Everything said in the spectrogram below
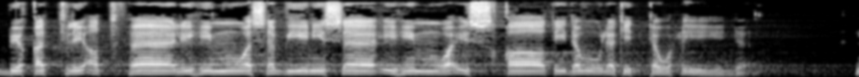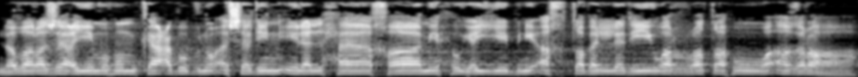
بقتل أطفالهم وسبي نسائهم وإسقاط دولة التوحيد. نظر زعيمهم كعب بن أسد إلى الحاخام حيي بن أخطب الذي ورطه واغراه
